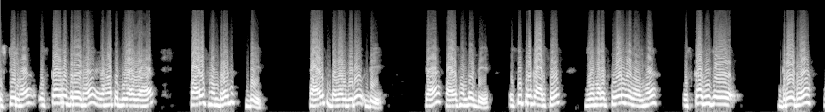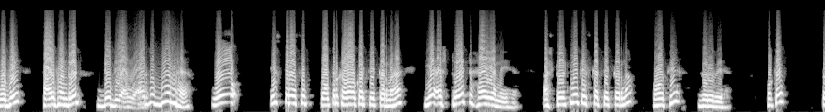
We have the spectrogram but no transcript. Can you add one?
स्टील है, उसका जो ग्रेड है, यहाँ पे दिया हुआ है 500 D five double zero D क्या है? फाइव हंड्रेड डी उसी प्रकार से जो हमारा ट्वेल्व एम है, उसका भी जो ग्रेड है, वो भी फाइव हंड्रेड डी दिया हुआ है। और जो बीम है, वो इस तरह से प्रॉपर खड़ा होकर चेक करना है ये स्ट्रेट है या नहीं है। स्ट्रेटनेट इसका चेक करना बहुत ही ज़रूरी है। ओके तो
